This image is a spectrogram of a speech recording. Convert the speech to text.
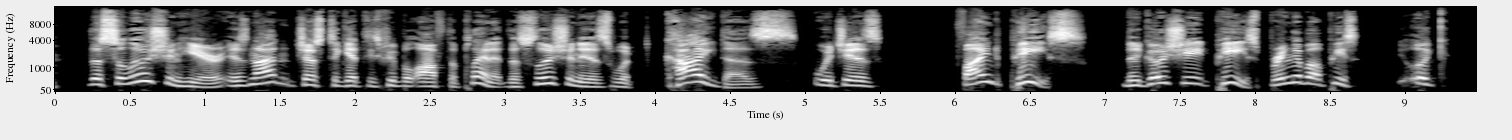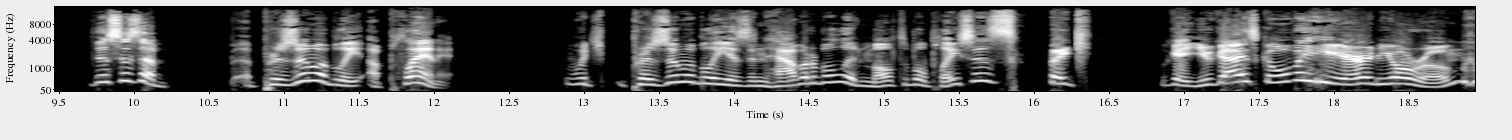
the solution here is not just to get these people off the planet. The solution is what Kai does, which is find peace, negotiate peace, bring about peace. Like, this is a presumably a planet, which presumably is inhabitable in multiple places. like, okay, you guys go over here in your room,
